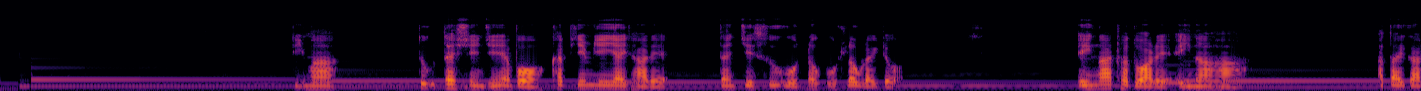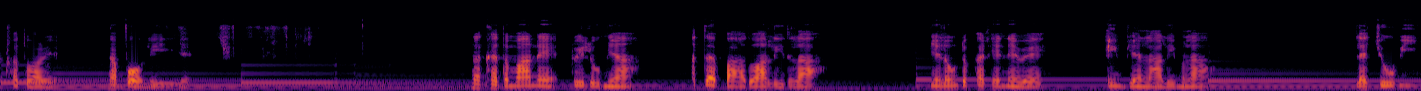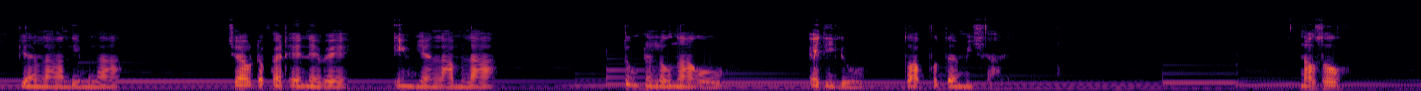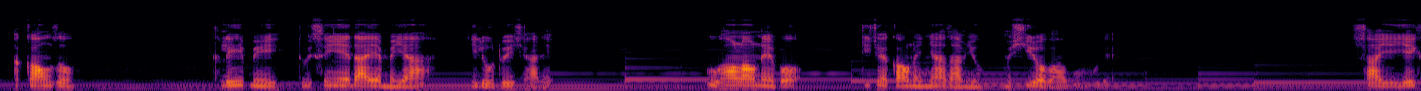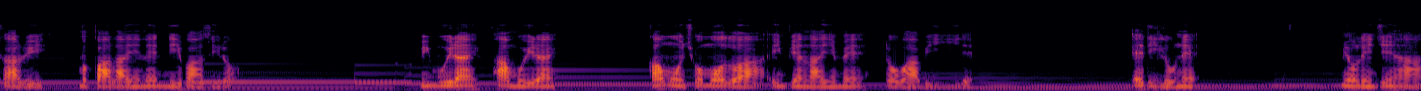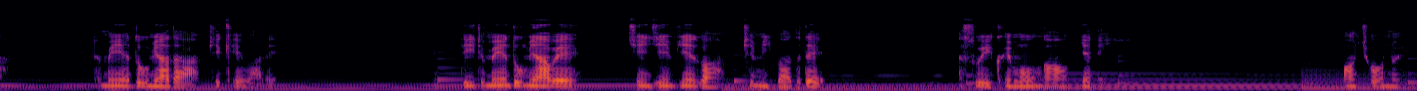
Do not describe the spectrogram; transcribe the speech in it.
ဒီမှာသူ့အသက်ရှင်ခြင်းအပေါ်ခပ်ပြင်းပြင်းရိုက်ထားတဲ့တန်ကျစ်ဆူးကိုနှုတ်ဖို့လှုပ်လိုက်တော့အိမ်ကထွက်သွားတဲ့အိမ်သားဟာအတိုက်ကထွက်သွားတဲ့ငှက်ပေါ့လေးတဲ့ငှက်ခတ်သမားနဲ့တွေ့လို့များအသက်ပါသွားလေသလားမျက်လုံးတစ်ဖက်ထဲနဲ့ပဲအိမ်ပြန်လာလေမလားလက်ကျိုးပြီးပြန်လာလေမလားခြေထောက်တစ်ဖက်ထဲနဲ့ပဲ အိမ်ပြန်လာမလားသူ့နှလုံးသားကိုအဲ့ဒီလိုသွားပုတ်တက်မိရှာတယ်နောက်ဆုံးအကောင်းဆုံးကလေးမေသူစင်းရဲသားရဲ့မယားဒီလိုတွေးရှာတယ်ဥဟောင်းလောင်းနဲ့ပေါ့တိထက်ကောင်းတဲ့ညစာမျိုးမရှိတော့ပါဘူးတဲ့စာရည်ရိတ်ခါတွေမပါလာရင်လည်းနေပါစီတော့ မိမွေးတိုင်းဖမွေးတိုင်းကောင်းမွန်ချောမောစွာအိမ်ပြန်လာရင်ပဲတော်ပါပြီတဲ့အဲ့ဒီလိုနဲ့မျောလင့်ခြင်းဟာထမင်းအတူများသာဖြစ်ခဲ့ပါတယ်ဒီထမင်းအတူများပဲချင်းချင်းပြင်းစွာဖြစ်မိပါတဲ့အဆွေခွင်မုန်းကောင်းညက်နေ၏ပေါင်ချောနွယ်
